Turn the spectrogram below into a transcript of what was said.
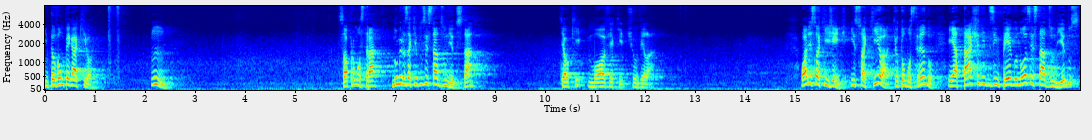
Então vamos pegar aqui, ó. Hum, Só para mostrar números aqui dos Estados Unidos, tá? Que é o que move aqui. Deixa eu ver lá. Olha isso aqui, gente. Isso aqui, ó, que eu estou mostrando é a taxa de desemprego nos Estados Unidos.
